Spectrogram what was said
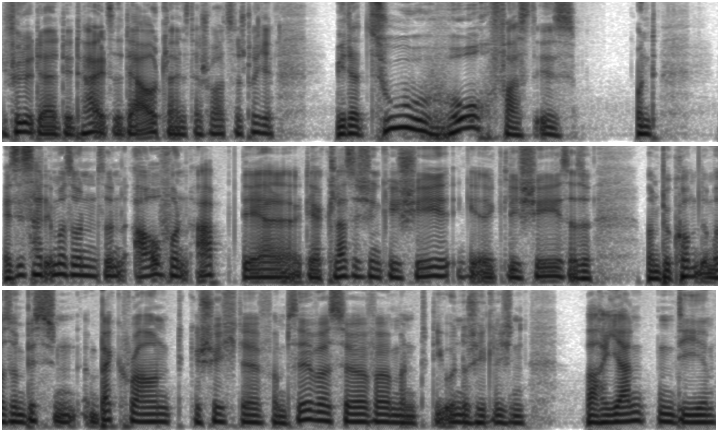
die Fülle der Details, also der Outlines, der schwarzen Striche, wieder zu hoch fast ist. Und es ist halt immer so ein, so ein Auf und Ab der, der klassischen Klischee, Klischees. Also man bekommt immer so ein bisschen Background-Geschichte vom Silver Server, man die unterschiedlichen Varianten, die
